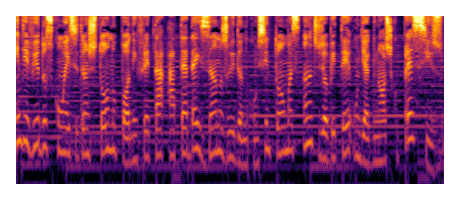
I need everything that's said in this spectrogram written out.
Indivíduos com esse transtorno podem enfrentar até 10 anos lidando com sintomas antes de obter um diagnóstico preciso.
